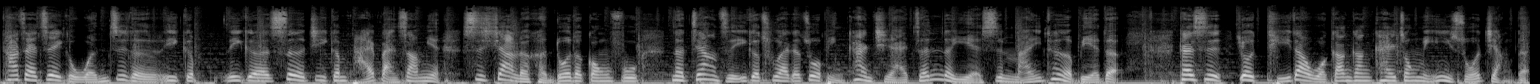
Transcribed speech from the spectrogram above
他在这个文字的一个一个设计跟排版上面是下了很多的功夫。那这样子一个出来的作品，看起来真的也是蛮特别的。但是就提到我刚刚开宗明义所讲的，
